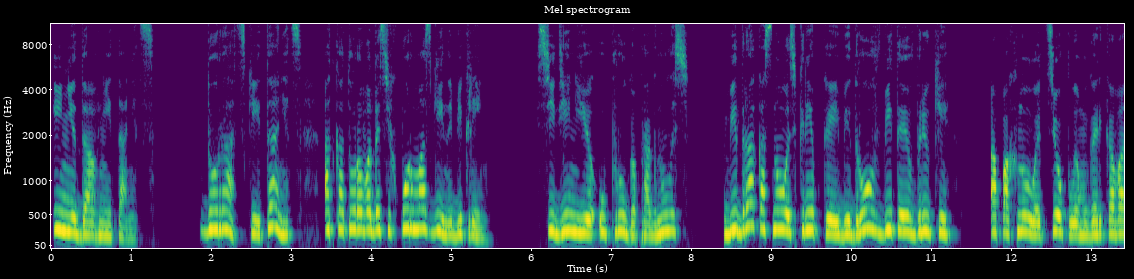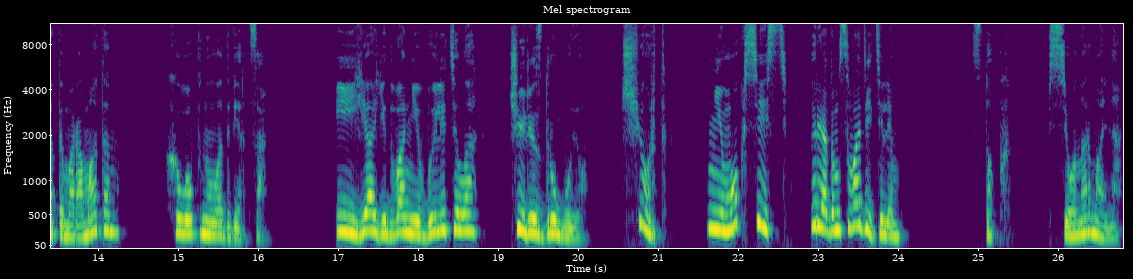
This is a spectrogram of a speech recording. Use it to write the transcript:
и недавний танец. Дурацкий танец, от которого до сих пор мозги на бекрень. Сиденье упруго прогнулось, бедра коснулось крепкое бедро, вбитое в брюки, а пахнуло теплым горьковатым ароматом, хлопнула дверца. И я едва не вылетела через другую. Черт, не мог сесть рядом с водителем. Стоп, все нормально,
